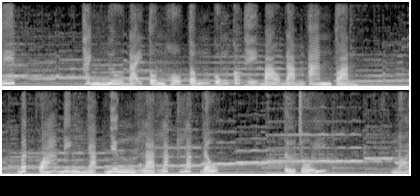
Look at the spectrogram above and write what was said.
giết. Thanh ngưu đại tôn hộ tống cũng có thể bảo đảm an toàn. Bất quá đinh nhạc nhưng là lắc lắc đầu. Từ chối. Nói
